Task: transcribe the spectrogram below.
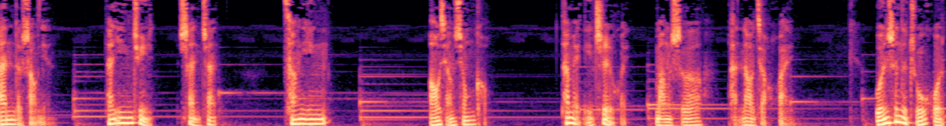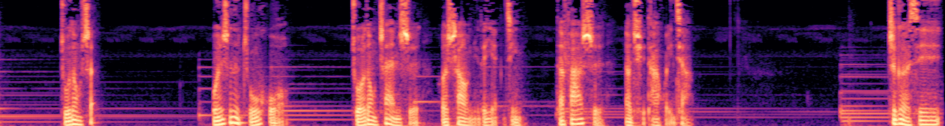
安的少年，他英俊。善战，苍鹰翱翔胸口，他美丽智慧，蟒蛇盘绕脚踝，纹身的烛火烛动闪，纹身的烛火灼动战士和少女的眼睛，他发誓要娶她回家。只可惜，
